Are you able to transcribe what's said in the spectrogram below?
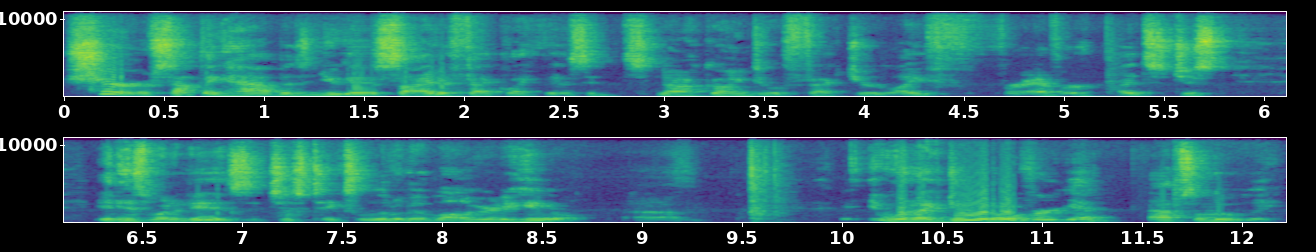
sure if something happens and you get a side effect like this, it's not going to affect your life forever. It's just it is what it is. It just takes a little bit longer to heal. Um, would I do it over again? Absolutely.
